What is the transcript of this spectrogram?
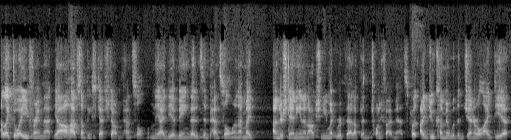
I like the way you frame that. Yeah, I'll have something sketched out in pencil, and the idea being that it's in pencil, and I might understanding in an auction, you might rip that up in 25 minutes. But I do come in with a general idea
